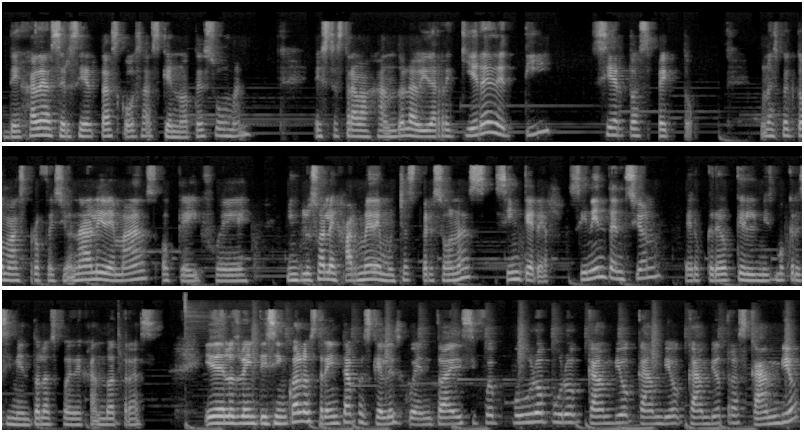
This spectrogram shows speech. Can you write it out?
deja de hacer ciertas cosas que no te suman, estás trabajando, la vida requiere de ti cierto aspecto, un aspecto más profesional y demás, ok, fue incluso alejarme de muchas personas sin querer, sin intención, pero creo que el mismo crecimiento las fue dejando atrás. Y de los 25 a los 30, pues, ¿qué les cuento? Ahí sí fue puro, puro cambio, cambio, cambio tras cambio.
